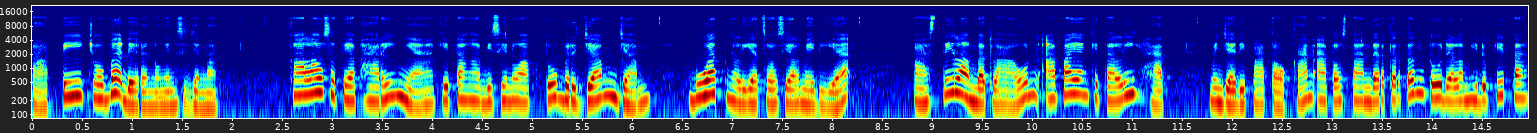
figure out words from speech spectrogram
Tapi coba deh renungin sejenak. Kalau setiap harinya kita ngabisin waktu berjam-jam buat ngeliat sosial media, pasti lambat laun apa yang kita lihat menjadi patokan atau standar tertentu dalam hidup kita.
